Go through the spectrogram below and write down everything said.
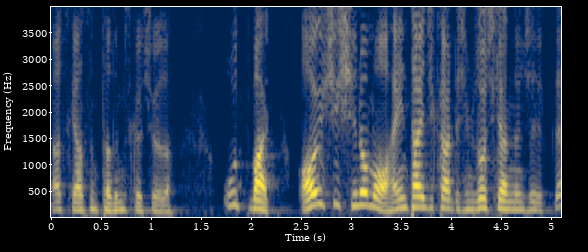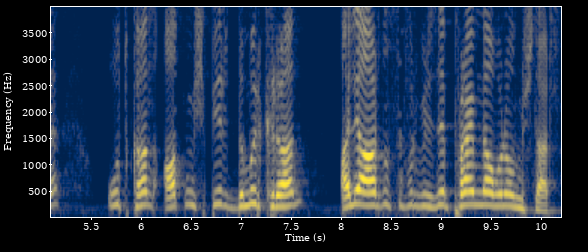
Az kalsın tadımız kaçıyordu. Ut bak. Aoshi Shinomo. Hentaici kardeşimiz hoş geldin öncelikle. Utkan 61 Dımır Kıran. Ali Arda 01 bize Prime'le abone olmuşlar.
